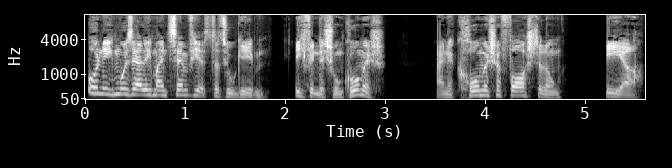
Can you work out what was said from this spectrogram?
Und ich muss ehrlich mein Senf jetzt dazugeben. Ich finde es schon komisch. Eine komische Vorstellung. Eher,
